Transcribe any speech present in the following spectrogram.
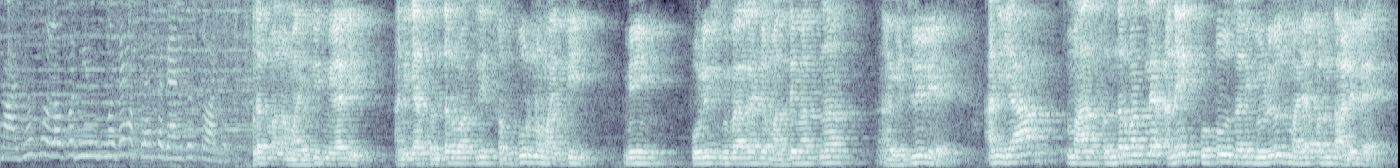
माझं सोलापूर न्यूजमध्ये आपल्या सगळ्यांचं स्वागत. मला माहिती मिळाली आणि या संदर्भातली संपूर्ण माहिती मी पोलीस विभागाच्या माध्यमातून घेतलेली आहे. आणि या मा- संदर्भातले अनेक फोटोज आणि व्हिडिओज माझ्यापर्यंत आलेले आहे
